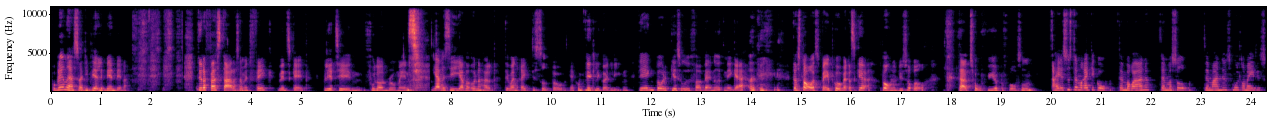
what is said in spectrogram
Problemet er så, at de bliver lidt mere end venner. det, der først starter som et fake venskab, bliver til en full-on romance. Jeg vil sige, at jeg var underholdt. Det var en rigtig sød bog. Jeg kunne virkelig godt lide den. Det er ikke en bog, der giver sig ud for at være noget, den ikke er. Okay. Der står også bagpå, hvad der sker. Bogen er lyserød. Der er to fyre på forsiden. Ej, jeg synes, den var rigtig god. Den var rørende. Den var sød. Den var en lille smule dramatisk.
